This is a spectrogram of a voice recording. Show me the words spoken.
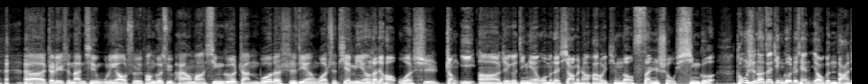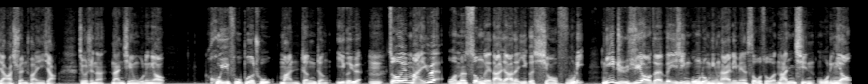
呃，这里是南秦五零幺水房歌曲排行榜新歌展播的时间，我是天明大。家好，我是张一啊。这个今天我们在下半场还会听到三首新歌，同时呢，在听歌之前要跟大家宣传一下，就是呢，南秦五零幺恢复播出满整整一个月。嗯，作为满月，我们送给大家的一个小福利，你只需要在微信公众平台里面搜索“南秦五零幺”，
